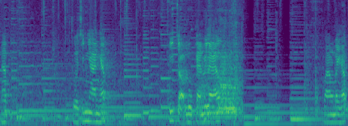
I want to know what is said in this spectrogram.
นะครับ ตัวชิ้นงานครับ ที่เจาะรูแกนไว้แล้ว วางลงไปครับ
